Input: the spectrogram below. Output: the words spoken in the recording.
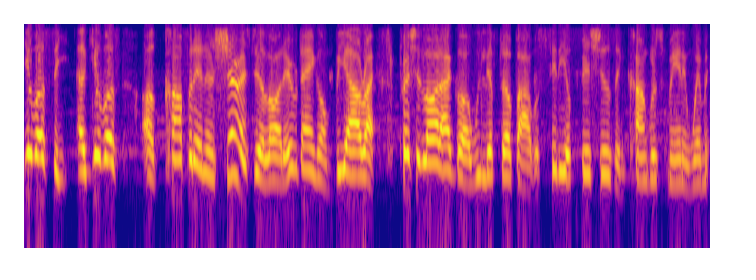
Give us the uh, give us a confident assurance, dear Lord, everything gonna be all right. Precious Lord, our God, we lift up our city officials and congressmen and women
